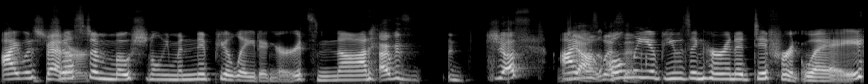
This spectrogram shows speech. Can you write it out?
I was better. just emotionally manipulating her. It's not. I was just I yeah, was listen. only abusing her in a different way.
